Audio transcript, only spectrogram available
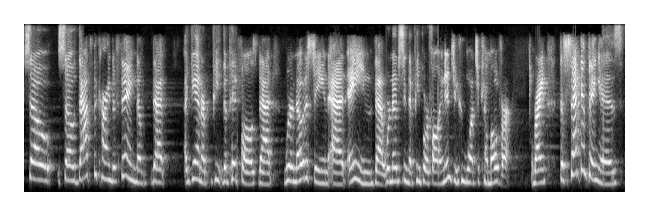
So, so that's the kind of thing that that again are p- the pitfalls that we're noticing at AIM that we're noticing that people are falling into who want to come over, right? The second thing is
